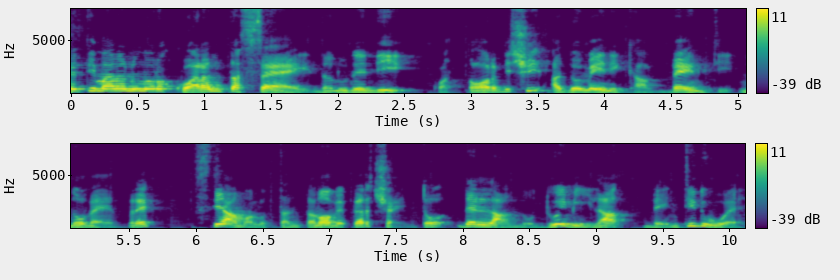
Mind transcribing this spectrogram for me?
Settimana numero 46, da lunedì 14 a domenica 20 novembre, stiamo all'89% dell'anno 2022.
